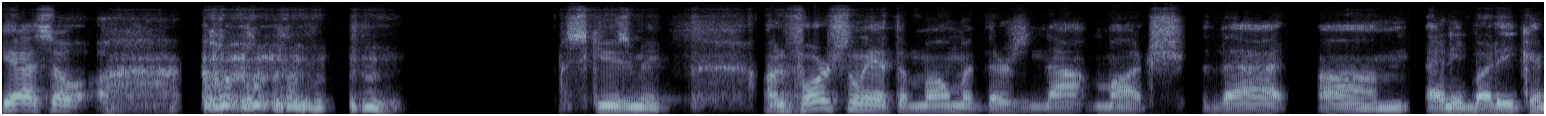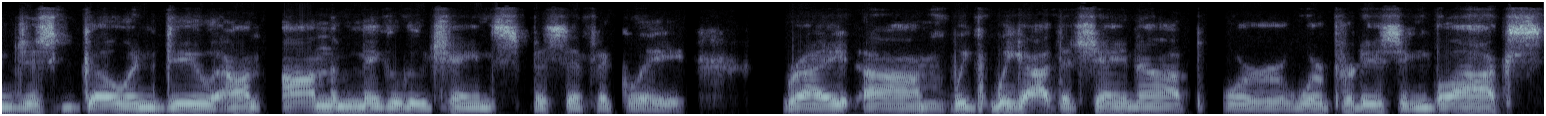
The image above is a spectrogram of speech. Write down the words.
yeah, so excuse me. Unfortunately at the moment there's not much that um anybody can just go and do on on the Migaloo chain specifically. Right. Um we we got the chain up, we're we're producing blocks.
